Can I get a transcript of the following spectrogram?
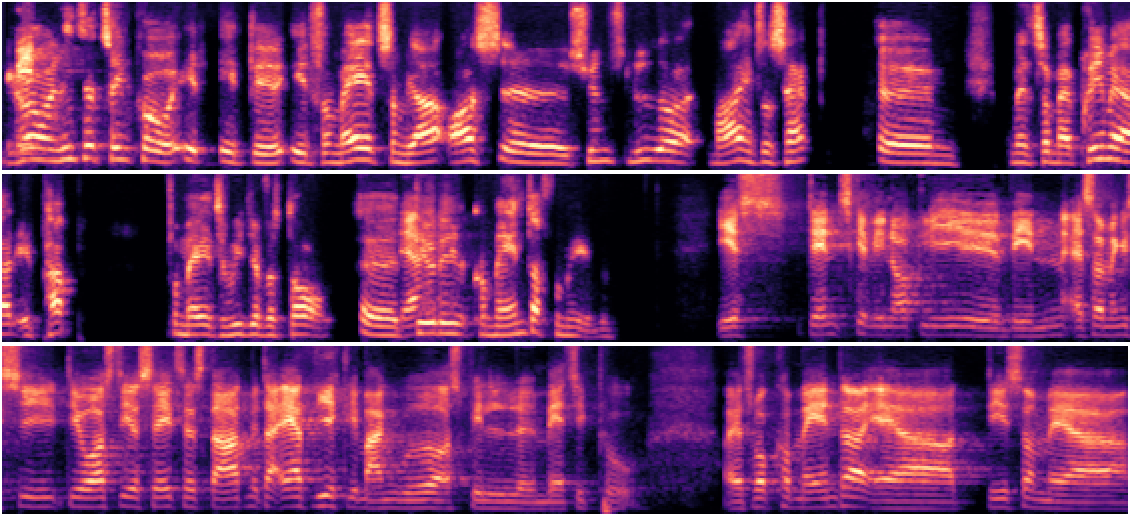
Det kommer lige til at tænke på et, et, et, et format, som jeg også øh, synes lyder meget interessant, øh, men som er primært et pap-format, så vidt jeg forstår. Øh, ja. Det er jo det Commander-formatet. Yes, den skal vi nok lige øh, vinde. Altså man kan sige, det er jo også det, jeg sagde til at starte med, der er virkelig mange måder at spille øh, Magic på. Og jeg tror, Commander er det, som er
